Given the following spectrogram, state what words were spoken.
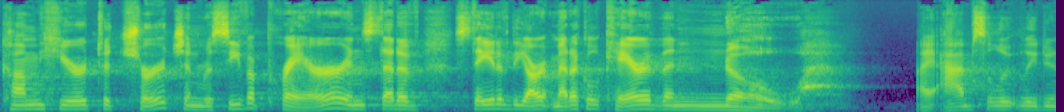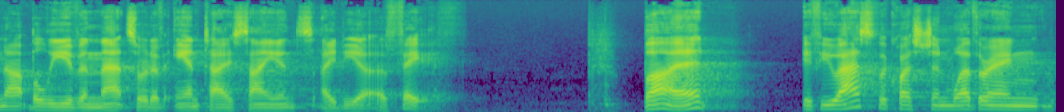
come here to church and receive a prayer instead of state of the art medical care, then no. I absolutely do not believe in that sort of anti science idea of faith. But if you ask the question, wondering,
